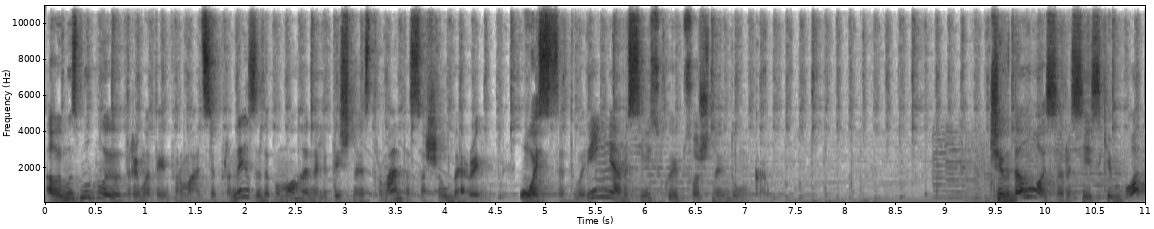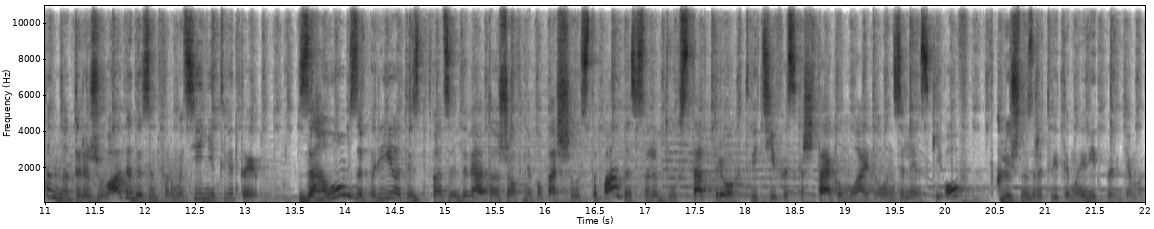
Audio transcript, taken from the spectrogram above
але ми змогли отримати інформацію про них за допомогою аналітичного інструмента Social Berry. Ось це творіння російської псочної думки. Чи вдалося російським ботам натиражувати дезінформаційні твіти? Загалом за період із 29 жовтня по 1 листопада серед 203 твітів із хештегом LightOnZelenskiyOff, включно з ретвітами і відповідями,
